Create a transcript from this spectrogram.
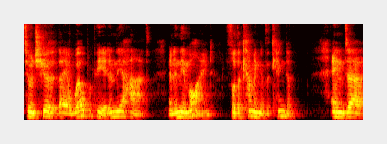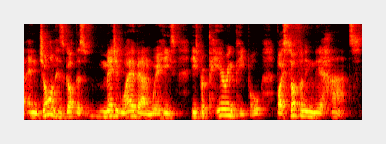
to ensure that they are well prepared in their heart and in their mind for the coming of the kingdom. And, uh, and John has got this magic way about him where he's, he's preparing people by softening their hearts.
